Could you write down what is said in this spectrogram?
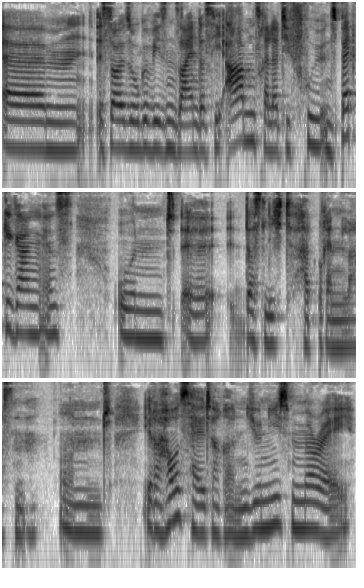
Ähm, es soll so gewesen sein, dass sie abends relativ früh ins Bett gegangen ist und äh, das Licht hat brennen lassen. Und ihre Haushälterin, Eunice Murray,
